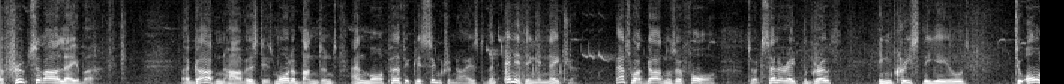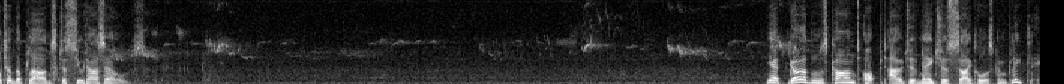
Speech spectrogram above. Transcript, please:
The fruits of our labour. A garden harvest is more abundant and more perfectly synchronized than anything in nature. That's what gardens are for, to accelerate the growth, increase the yield, to alter the plants to suit ourselves. Yet gardens can't opt out of nature's cycles completely.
